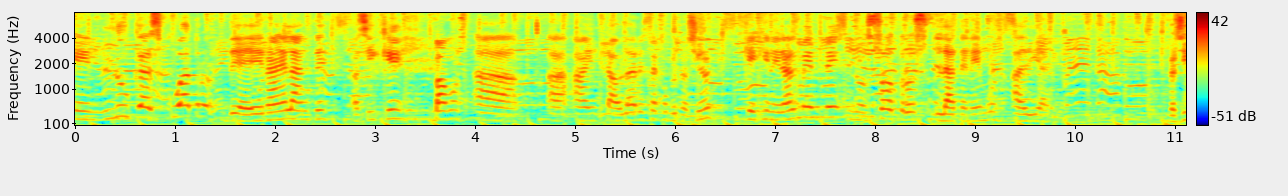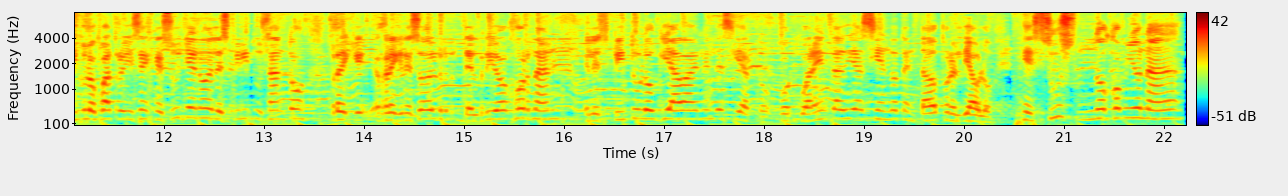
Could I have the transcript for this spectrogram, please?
en Lucas 4 de ahí en adelante. Así que vamos a, entablar esta conversación que generalmente nosotros la tenemos a diario. Versículo 4 dice, Jesús lleno del Espíritu Santo re- regresó del, del río Jordán, el Espíritu lo guiaba en el desierto por 40 días siendo tentado por el diablo. Jesús no comió nada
